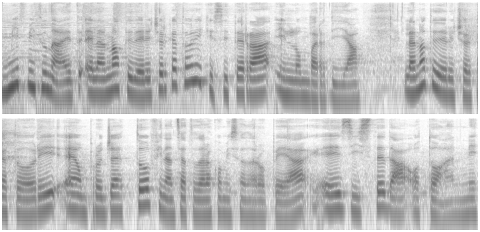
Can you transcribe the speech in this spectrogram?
Meet Me Tonight è la notte dei ricercatori che si terrà in Lombardia. La notte dei ricercatori è un progetto finanziato dalla Commissione europea e esiste da otto anni.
